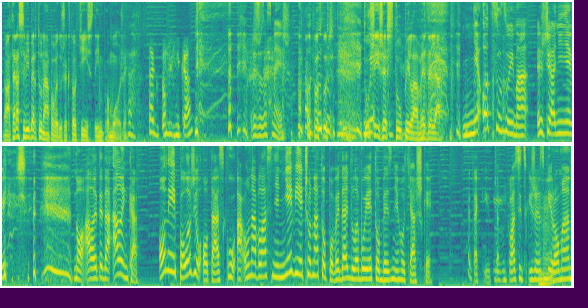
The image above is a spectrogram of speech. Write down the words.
No a teraz si vyber tú nápovedu, že kto ti s tým pomôže. Tak Dominika. Prečo zasmeješ? Lebo už tuší, že stúpila vedľa. Neodsudzuj ma, ešte ani nevieš. No, ale teda Alenka, on jej položil otázku a ona vlastne nevie, čo na to povedať, lebo je to bez neho ťažké. To je taký mm. klasický ženský mm. román.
